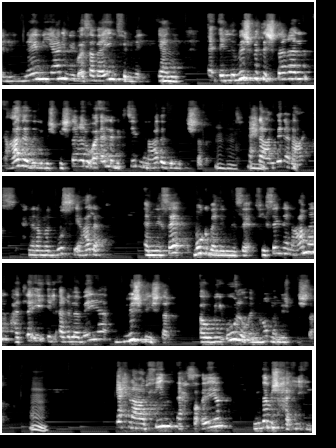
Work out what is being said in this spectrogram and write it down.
النامي يعني بيبقى 70% يعني. اللي مش بتشتغل عدد اللي مش بيشتغلوا أقل بكتير من عدد اللي بيشتغل. إحنا عندنا العكس. إحنا لما تبصي على النساء مجمل النساء في سن العمل هتلاقي الأغلبية مش بيشتغل. أو بيقولوا إن هم مش بيشتغلوا. إحنا عارفين احصائيا إن ده مش حقيقي.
